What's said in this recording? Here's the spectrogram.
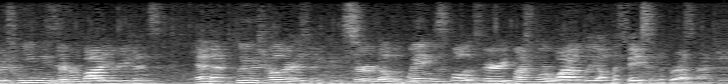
between these different body regions, and that plumage color has been conserved on the wings while it's varied much more wildly on the face and the breast patches.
